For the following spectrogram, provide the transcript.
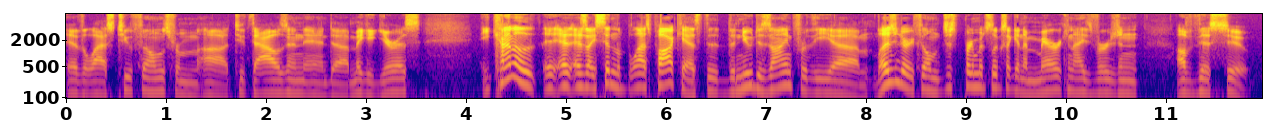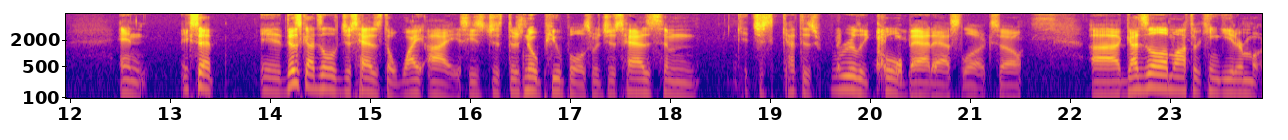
of the last two films from uh, 2000 and uh, Megaguirus. He kind of, as I said in the last podcast, the the new design for the um, legendary film just pretty much looks like an Americanized version of this suit, and except uh, this Godzilla just has the white eyes. He's just there's no pupils, which just has him. It just got this really cool badass look. So uh, Godzilla, Mothra, King Ghidorah,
